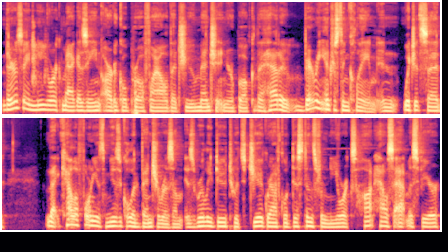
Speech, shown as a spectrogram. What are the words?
There's a New York Magazine article profile that you mentioned in your book that had a very interesting claim in which it said that California's musical adventurism is really due to its geographical distance from New York's hothouse atmosphere,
